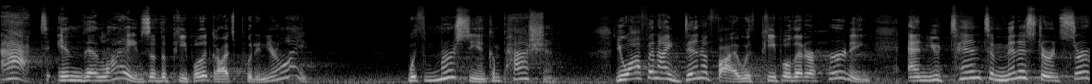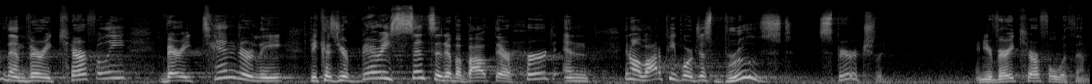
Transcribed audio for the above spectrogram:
act in the lives of the people that God's put in your life with mercy and compassion. You often identify with people that are hurting, and you tend to minister and serve them very carefully, very tenderly, because you're very sensitive about their hurt. And, you know, a lot of people are just bruised spiritually, and you're very careful with them.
